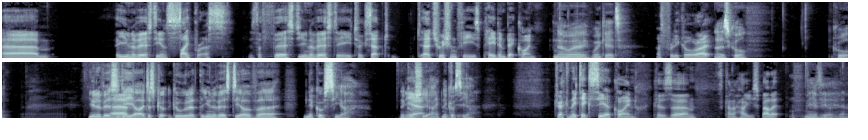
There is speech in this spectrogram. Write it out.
um, a university in Cyprus is the first university to accept uh, tuition fees paid in Bitcoin. no way, wicked. That's pretty cool, right? That is cool. Cool. University. Um, I just go- googled it. The University of uh, Nicosia. Nicosia. Nicosia. Nicosia. Do you reckon they take Sia coin? Because um, it's kind of how you spell it. Maybe. Yeah, yeah.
